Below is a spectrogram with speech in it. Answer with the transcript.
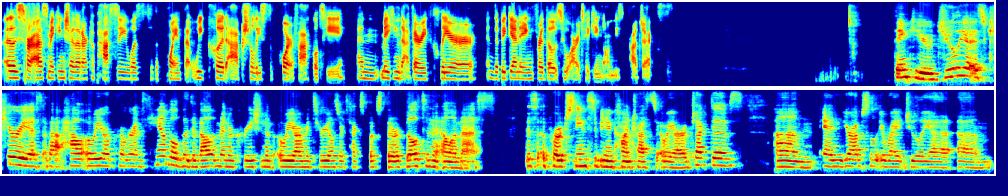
at least for us, making sure that our capacity was to the point that we could actually support faculty and making that very clear in the beginning for those who are taking on these projects. Thank you. Julia is curious about how OER programs handle the development or creation of OER materials or textbooks that are built in the LMS. This approach seems to be in contrast to OER objectives. Um, and you're absolutely right, Julia. Um,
